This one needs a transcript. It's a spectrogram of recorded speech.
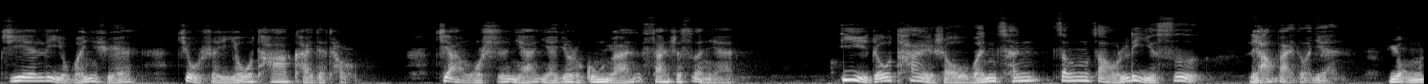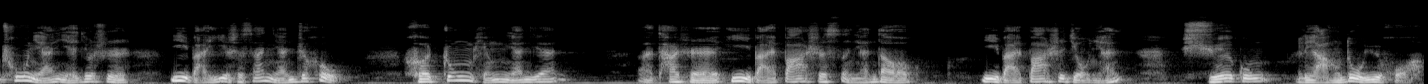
皆立文学，就是由他开的头。建武十年，也就是公元三十四年，益州太守文岑增造立寺两百多间。永初年，也就是一百一十三年之后，和中平年间，呃，他是一百八十四年到一百八十九年，学宫。两度遇火。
